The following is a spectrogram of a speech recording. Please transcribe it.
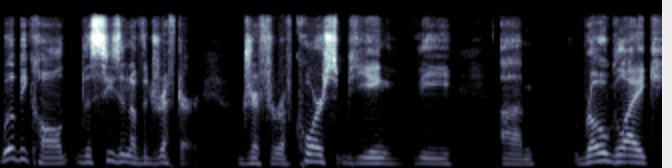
will be called the season of the Drifter. Drifter, of course, being the um, roguelike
